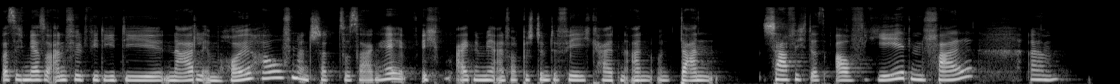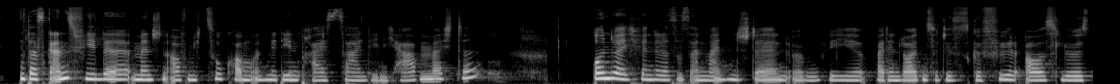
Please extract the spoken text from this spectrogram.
was sich mehr so anfühlt wie die, die Nadel im Heuhaufen, anstatt zu sagen, hey, ich eigne mir einfach bestimmte Fähigkeiten an und dann schaffe ich das auf jeden Fall ähm, dass ganz viele Menschen auf mich zukommen und mir den Preis zahlen, den ich haben möchte. Und ich finde, dass es an manchen Stellen irgendwie bei den Leuten so dieses Gefühl auslöst,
